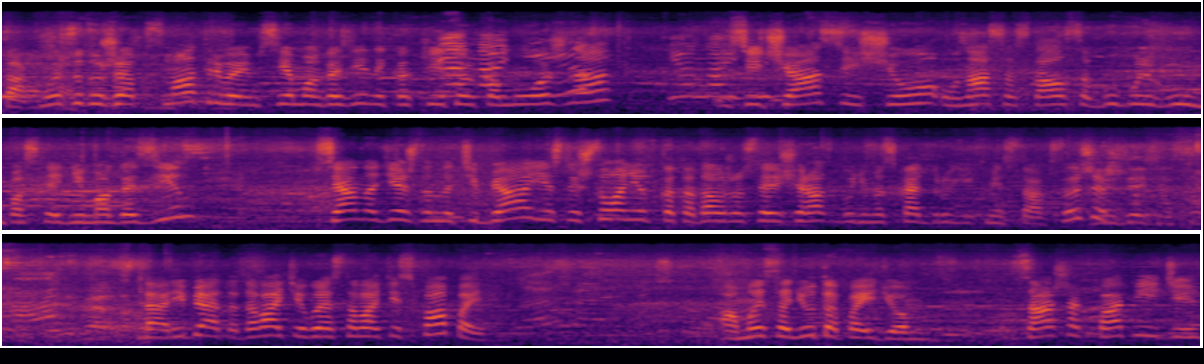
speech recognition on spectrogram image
Так, мы тут уже обсматриваем все магазины, какие только можно. И сейчас еще у нас остался Бубльгум, последний магазин. Вся надежда на тебя. Если что, Анютка, тогда уже в следующий раз будем искать в других местах. Слышишь? Да, ребята, давайте вы оставайтесь с папой, а мы с Анютой пойдем. Саша, к папе иди.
